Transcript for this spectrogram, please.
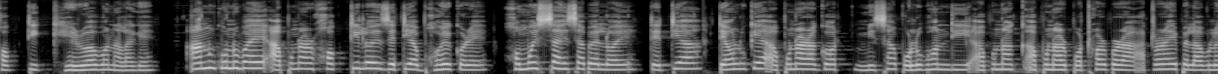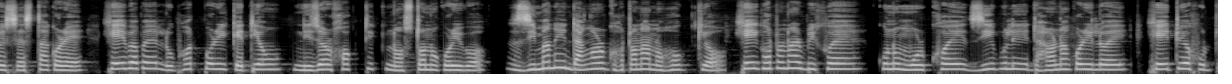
শক্তিক হেৰুৱাব নালাগে। আন কোনোবাই আপোনাৰ শক্তিলৈ যেতিয়া ভয় কৰে সমস্যা হিচাপে লয় তেতিয়া তেওঁলোকে আপোনাৰ আগত মিছা প্ৰলোভন দি আপোনাক আপোনাৰ পথৰ পৰা আঁতৰাই পেলাবলৈ চেষ্টা কৰে। সেইবাবে লোভত পৰি কেতিয়াও নিজৰ শক্তিক নষ্ট নকৰিব। যিমানেই ডাঙৰ ঘটনা নহওক কিয় সেই ঘটনাৰ বিষয়ে কোনো মূৰ্খই যি বুলি ধাৰণা কৰি লয় সেইটোৱে শুদ্ধ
